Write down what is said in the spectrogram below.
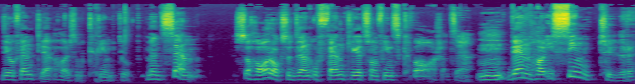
det offentliga har liksom krympt ihop. Men sen så har också den offentlighet som finns kvar, så att säga, den har i sin tur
